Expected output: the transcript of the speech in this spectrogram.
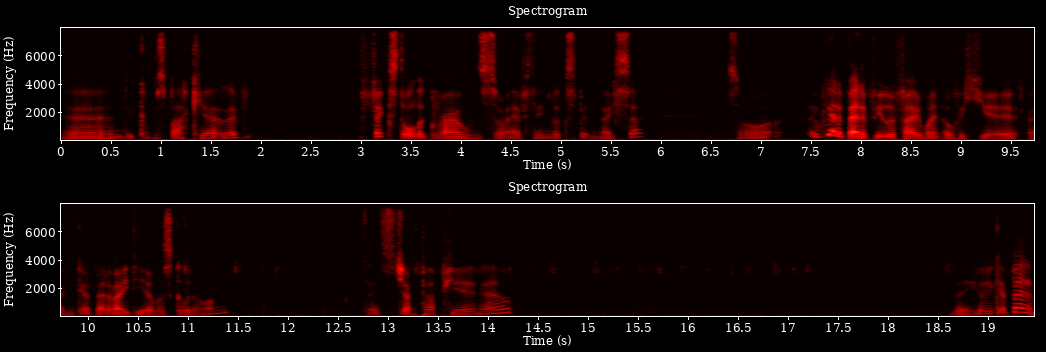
And it comes back here, and I've fixed all the grounds so everything looks a bit nicer. So we get a better view if I went over here and get a better idea of what's going on. Let's jump up here now. There you go, you get better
